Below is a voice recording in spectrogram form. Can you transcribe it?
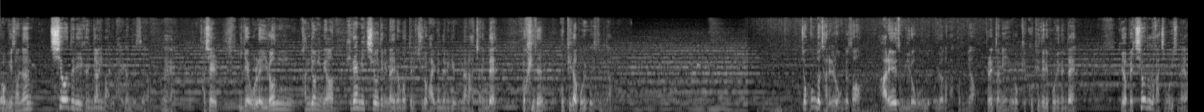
여기서는 치어들이 굉장히 많이 발견됐어요. 네. 사실 이게 원래 이런 환경이면 피레미 치어들이나 이런 것들이 주로 발견되는 게 우리나라 하천인데 여기는 구피가 보이고 있습니다. 조금 더 자리를 옮겨서 아래에서 위로 올- 올려다 봤거든요. 그랬더니 이렇게 구피들이 보이는데 그 옆에 치어들도 같이 보이시나요?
